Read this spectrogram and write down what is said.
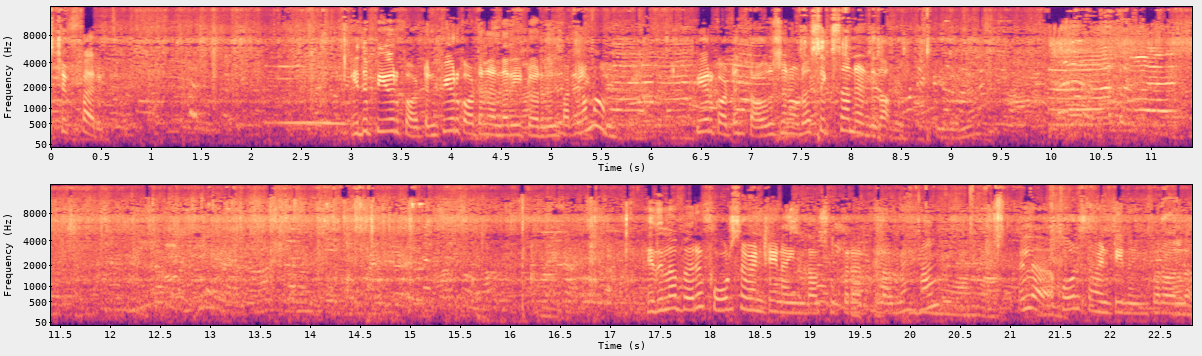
ஸ்டிஃபாக இருக்கு. இது பியூர் காட்டன் பியூர் காட்டன் என்ன ரேட் வருதுன்னு பார்க்கலாமா? பியூர் காட்டன் தௌசண்டோட சிக்ஸ் ஹண்ட்ரட் தான். இதெல்லாம் பேர் ஃபோர் செவன்ட்டி நைன் தான் சூப்பராக இருக்கலாமே ஆ? இல்லை ஃபோர் செவன்ட்டி நைன் பரவாயில்ல.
